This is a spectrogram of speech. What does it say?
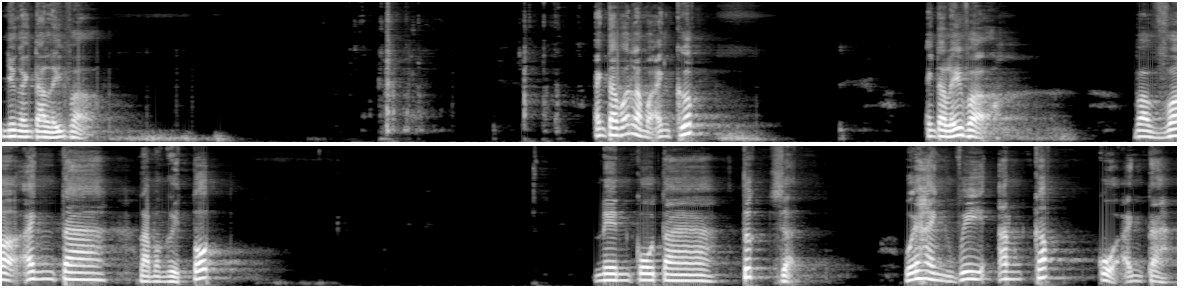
Nhưng anh ta lấy vợ. Anh ta vẫn là một anh cướp. Anh ta lấy vợ và vợ anh ta là một người tốt. Nên cô ta tức giận với hành vi ăn cắp của anh ta.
